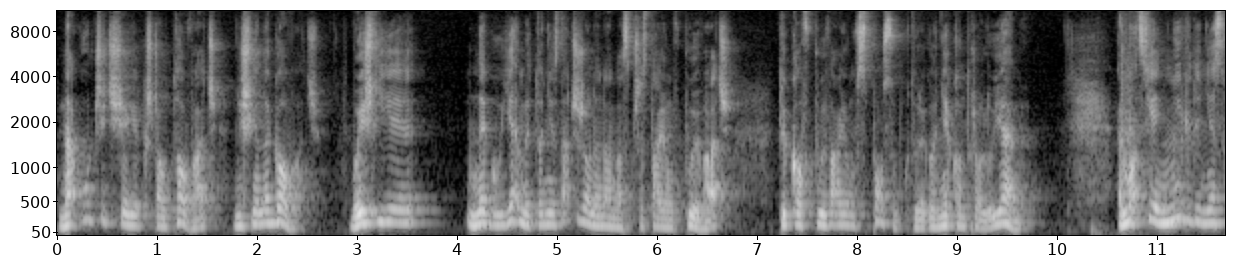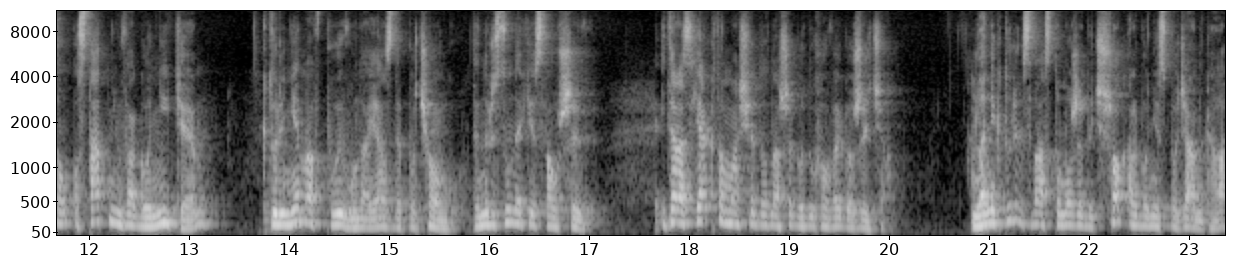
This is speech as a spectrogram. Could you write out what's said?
nauczyć się je kształtować, niż je negować. Bo jeśli je negujemy, to nie znaczy, że one na nas przestają wpływać, tylko wpływają w sposób, którego nie kontrolujemy. Emocje nigdy nie są ostatnim wagonikiem, który nie ma wpływu na jazdę pociągu. Ten rysunek jest fałszywy. I teraz jak to ma się do naszego duchowego życia? Dla niektórych z Was to może być szok albo niespodzianka,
